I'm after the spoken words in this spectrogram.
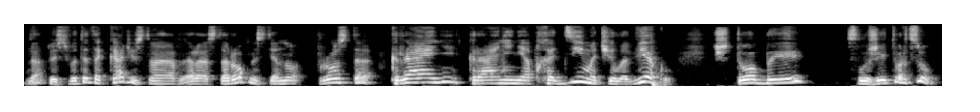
Да, то есть вот это качество расторопности, оно просто крайне, крайне необходимо человеку, чтобы служить Творцу.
